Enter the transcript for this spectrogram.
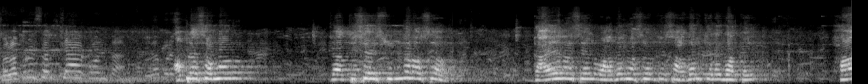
सोलापुरी सर चहा कोणता? आपल्यासमोर जे अतिशय सुंदर असं गायन असेल वादन असेल ते सादर केलं जाते हा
